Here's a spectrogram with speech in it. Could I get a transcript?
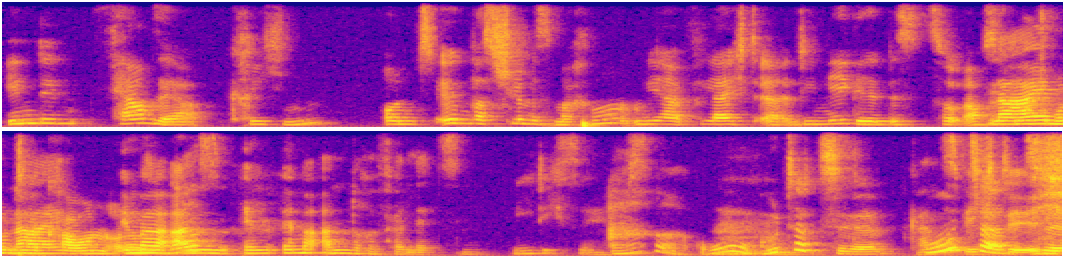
in den Fernseher kriechen und irgendwas Schlimmes machen, mir vielleicht äh, die Nägel bis zu, aufs nein, Blut runterkauen nein, oder immer, sowas. an, im, immer andere verletzen, nie dich selbst. Ah, oh, guter Tipp. Ganz guter wichtig.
